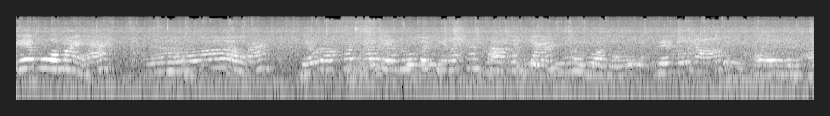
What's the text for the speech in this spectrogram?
เรียกวัวใหม่ฮะเออเดี๋ยวเราค่อยๆเรียนรู้ ไปทีละขั้นตอนเป็นการเรียนรู้เนาะเออเอา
